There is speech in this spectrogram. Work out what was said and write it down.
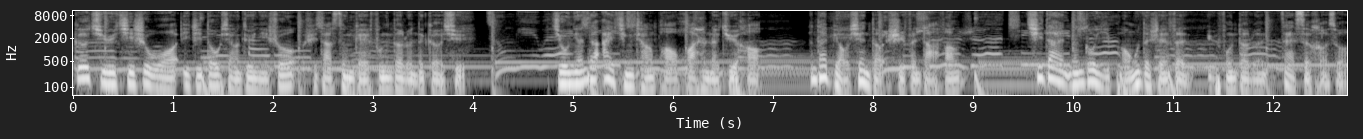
歌曲《其实我一直都想对你说》是他送给冯德伦的歌曲。九年的爱情长跑画上了句号，但他表现得十分大方，期待能够以朋友的身份与冯德伦再次合作。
